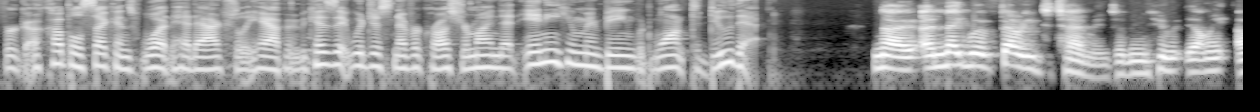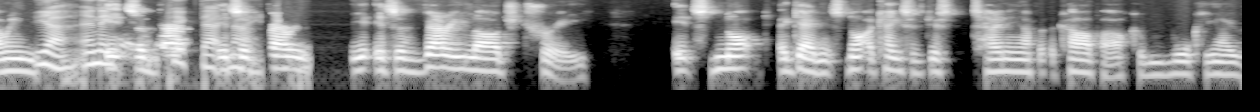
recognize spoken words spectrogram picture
for a couple seconds what had actually happened because it would just never cross your mind that any human being would want to do that. No, and they were very determined. I mean, who? I mean, I mean, yeah, and they it's a very, that it's night. a very it's a very large tree. It's not again. It's not a case of just turning up at the car park and walking over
